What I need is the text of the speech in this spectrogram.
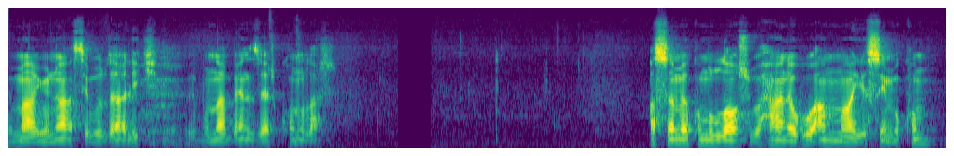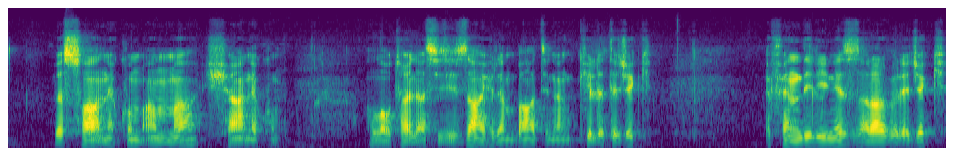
ve ma yunasibu zalik ve buna benzer konular. Asamekumullahu subhanehu amma yasimukum ve sanekum amma şanekum. Allahu Teala sizi zahiren batinen kirletecek, efendiliğine zarar verecek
